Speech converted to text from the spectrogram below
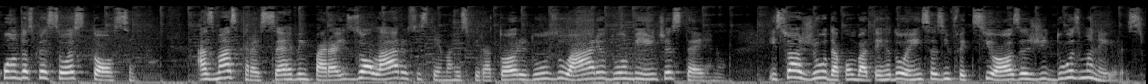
quando as pessoas tossem as máscaras servem para isolar o sistema respiratório do usuário do ambiente externo. Isso ajuda a combater doenças infecciosas de duas maneiras.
